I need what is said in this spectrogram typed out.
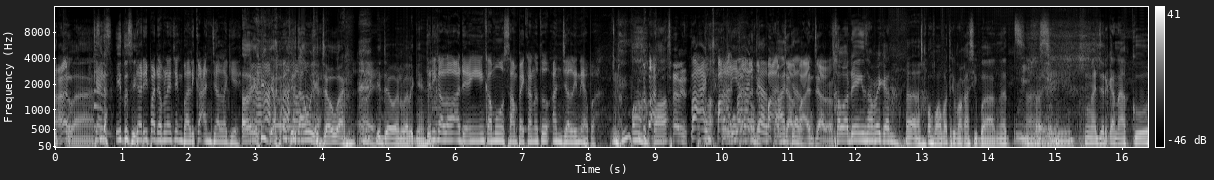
Gitulah. Guys, itu sih. Daripada melenceng balik ke Anjal lagi. Oh iya. Ceritamu ya? Kejauhan. Oh, iya. Kejauhan baliknya. Jadi kalau ada yang ingin kamu sampaikan itu Anjal ini apa? Wah, Pak. Pak Anjal, Pak Anjal. Pak Anjal, Pak Anjal. Kalau ada yang ingin sampaikan, Heeh. oh papa terima kasih banget mengajarkan aku.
